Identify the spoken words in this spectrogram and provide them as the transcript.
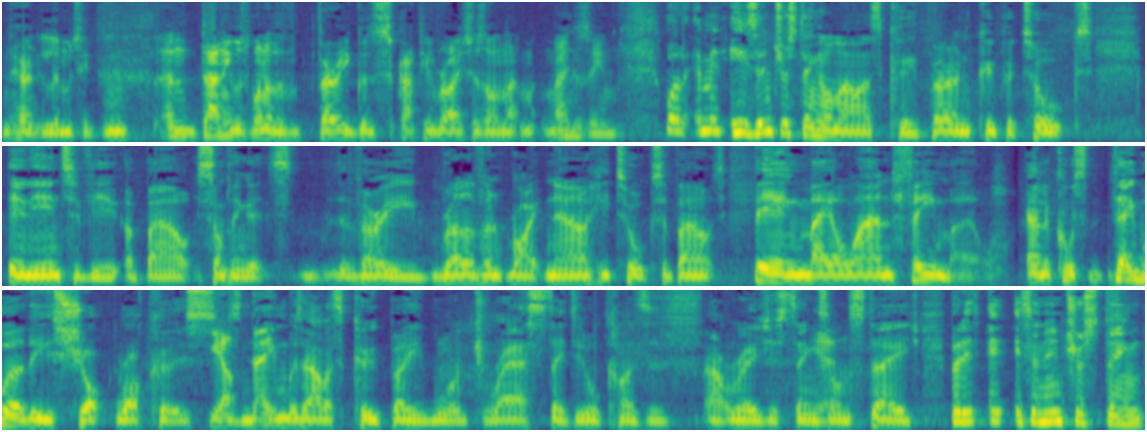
inherently limiting. Mm. And Danny was one of the very good, scrappy writers on that m- mm. magazine. Well, I mean, he's interesting on Alice Cooper, and Cooper talks in the interview about something that's very relevant right now. He talks about being male and female. And of course, they were these shock rockers. Yep. His name was Alice Cooper. He wore a dress. They did all kinds of outrageous things Yeah. on stage. But it, it, it's an interesting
